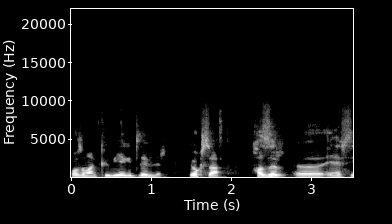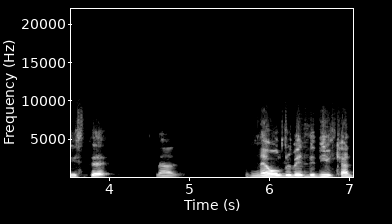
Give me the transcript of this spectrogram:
o zaman QB'ye gidilebilir. Yoksa hazır e, NFC East'te yani ne olduğu belli değilken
